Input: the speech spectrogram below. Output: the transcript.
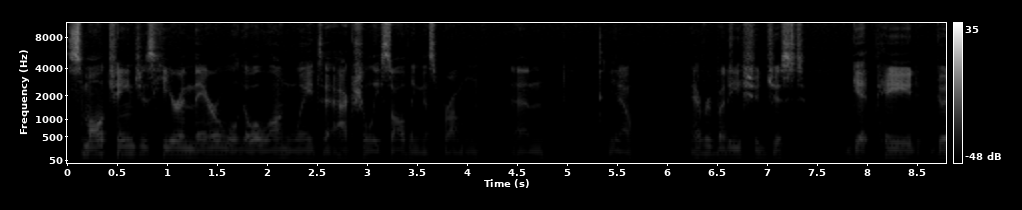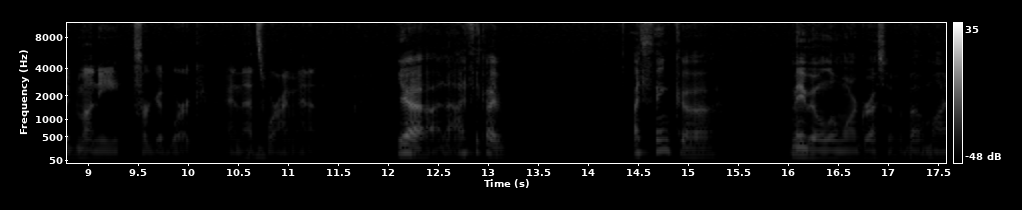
small changes here and there will go a long way to actually solving this problem. And you know everybody should just get paid good money for good work and that's where i'm at. Yeah, and I think I, I think uh, maybe I'm a little more aggressive about my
